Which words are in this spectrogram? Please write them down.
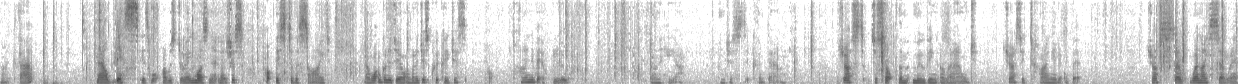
like that. Now this is what I was doing wasn't it? Let's just pop this to the side. Now what I'm going to do I'm going to just quickly just pop a tiny bit of glue on here and just stick them down just to stop them moving around. Just a tiny little bit. Just so when I sew it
